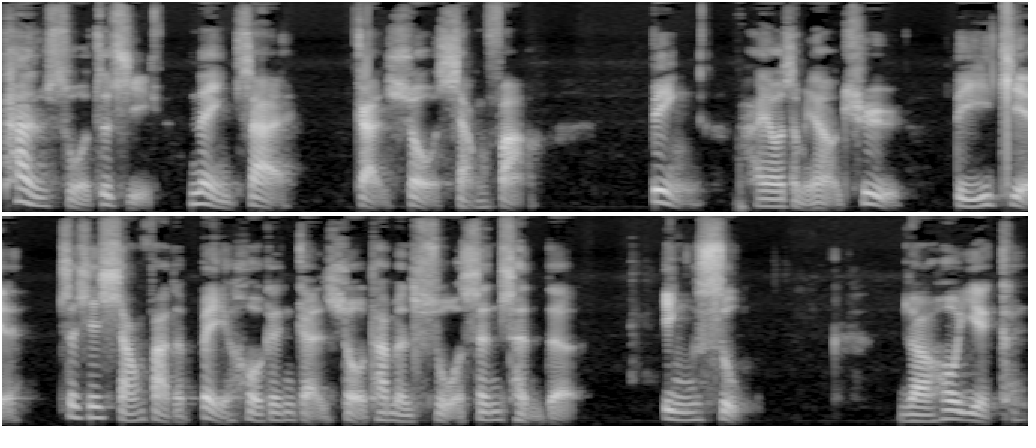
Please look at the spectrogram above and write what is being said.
探索自己内在感受、想法，并还有怎么样去理解这些想法的背后跟感受，他们所生成的因素，然后也可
